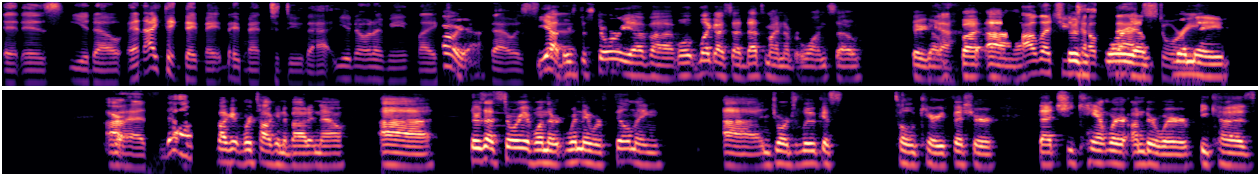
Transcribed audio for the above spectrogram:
It is you know, and I think they made they meant to do that. You know what I mean? Like oh yeah, that was yeah. uh, There's the story of uh, well, like I said, that's my number one. So there you go. Yeah. But uh, I'll let you tell story that story. they. Go right. ahead. No, fuck it, we're talking about it now. Uh, there's that story of when they're when they were filming, uh, and George Lucas told Carrie Fisher that she can't wear underwear because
